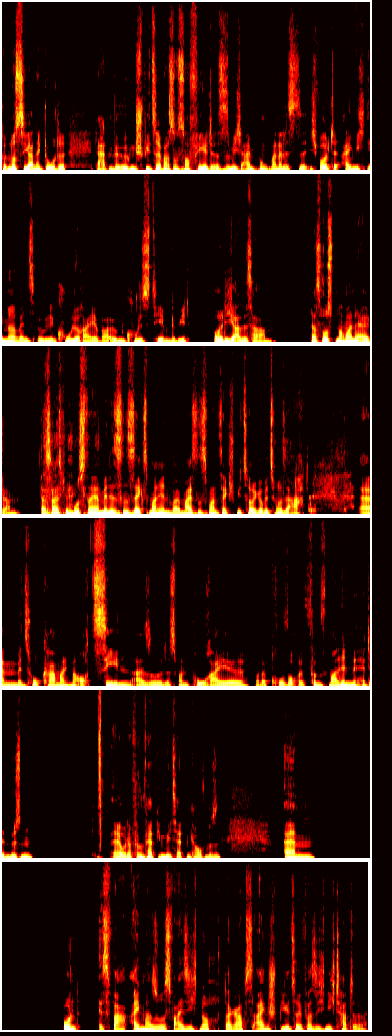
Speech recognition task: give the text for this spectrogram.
Lustige Anekdote, da hatten wir irgendein Spielzeug, was uns noch fehlte. Das ist nämlich ein Punkt meiner Liste. Ich wollte eigentlich immer, wenn es irgendeine coole Reihe war, irgendein cooles Themengebiet, wollte ich alles haben. Das wussten noch meine Eltern. Das heißt, wir mussten ja mindestens sechs Mal hin, weil meistens waren es sechs Spielzeuge, beziehungsweise acht. Ähm, Wenn es hochkam, manchmal auch zehn. Also, dass man pro Reihe oder pro Woche fünfmal hin hätte müssen. Äh, oder fünf Happy Meals hätten kaufen müssen. Ähm, und es war einmal so, das weiß ich noch, da gab es ein Spielzeug, was ich nicht hatte.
